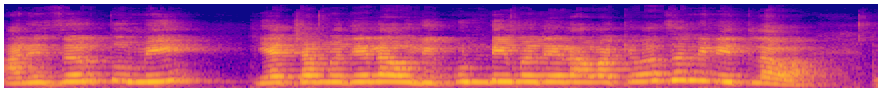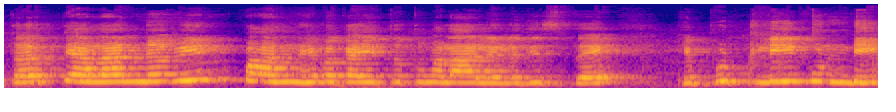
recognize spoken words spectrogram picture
आणि जर तुम्ही याच्यामध्ये लावली कुंडीमध्ये लावा किंवा जमिनीत लावा तर त्याला नवीन पान हे बघा इथं तुम्हाला आलेलं दिसतंय. हे फुटली कुंडी.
